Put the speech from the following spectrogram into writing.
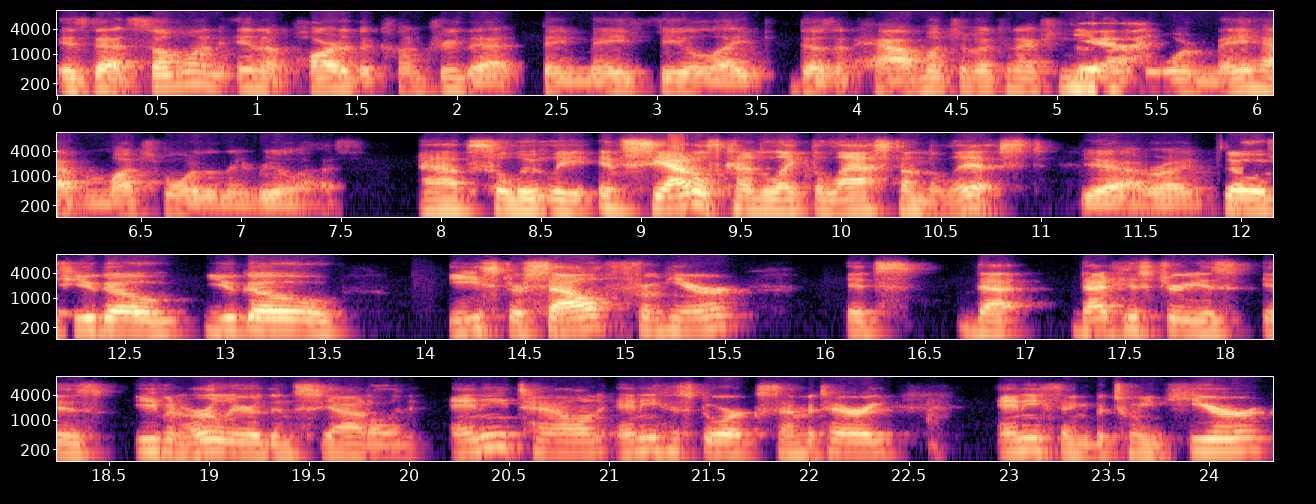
is that someone in a part of the country that they may feel like doesn't have much of a connection to yeah. the war may have much more than they realize. Absolutely. And Seattle's kind of like the last on the list. Yeah, right. So if you go you go east or south from here, it's that that history is is even earlier than Seattle. In any town, any historic cemetery, anything between here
